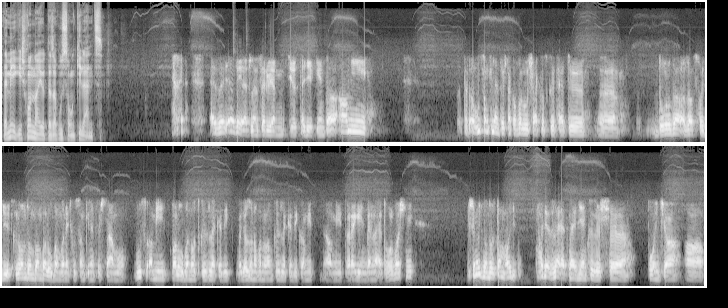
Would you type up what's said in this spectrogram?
de mégis honnan jött ez a 29? Ez, ez véletlenszerűen jött egyébként. A, ami tehát a 29-esnek a valósághoz köthető dolga az az, hogy Londonban valóban van egy 29-es számú busz, ami valóban ott közlekedik, vagy azon a vonalon közlekedik, amit, amit a regényben lehet olvasni. És én úgy gondoltam, hogy, hogy ez lehetne egy ilyen közös pontja a,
